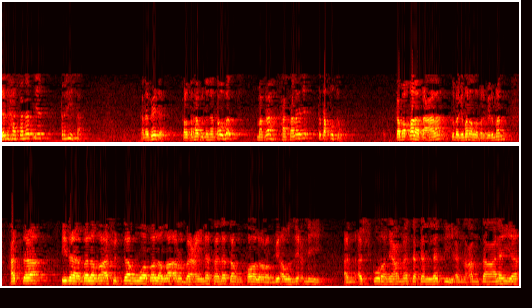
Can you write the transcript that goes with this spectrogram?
dan hasanatnya tersisa. Karena beda. Kalau terhapus dengan taubat, maka hasanahnya tetap utuh. Kama qala ta'ala, sebagaimana Allah berfirman, hatta إذا بلغ أشده وبلغ أربعين سنة قال رب أوزعني أن أشكر نعمتك التي أنعمت علي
